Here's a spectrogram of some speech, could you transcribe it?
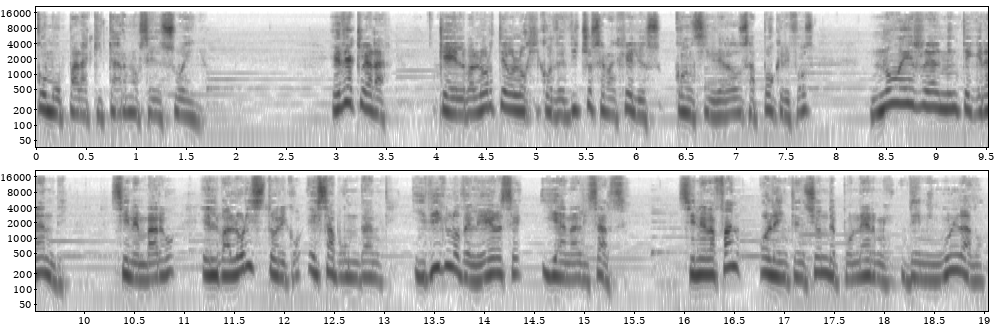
como para quitarnos el sueño. He de aclarar que el valor teológico de dichos evangelios considerados apócrifos no es realmente grande. Sin embargo, el valor histórico es abundante y digno de leerse y analizarse. Sin el afán o la intención de ponerme de ningún lado,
